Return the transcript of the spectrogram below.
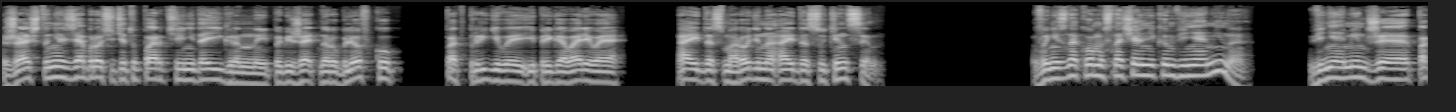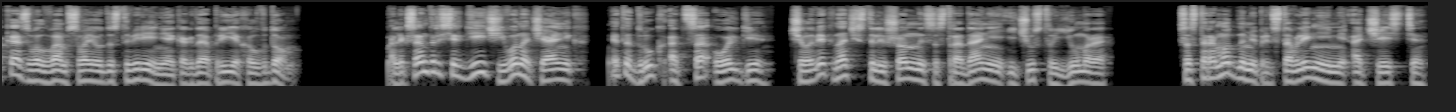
Жаль, что нельзя бросить эту партию недоигранной побежать на Рублевку, подпрыгивая и приговаривая «Айда смородина, айда сукин сын». «Вы не знакомы с начальником Вениамина? Вениамин же показывал вам свое удостоверение, когда приехал в дом. Александр Сергеевич его начальник, это друг отца Ольги, человек, начисто лишенный сострадания и чувства юмора, со старомодными представлениями о чести,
